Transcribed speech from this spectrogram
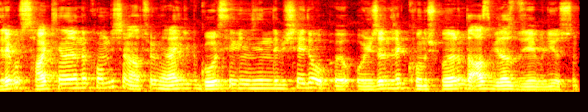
Direkt o sağ kenarına konduğu için atıyorum herhangi bir gol sevincinde bir şeyde o- oyuncuların direkt konuşmalarını da az biraz duyabiliyorsun.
